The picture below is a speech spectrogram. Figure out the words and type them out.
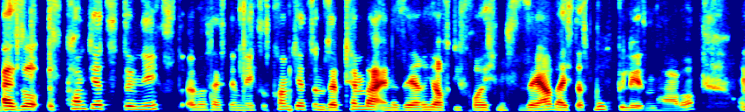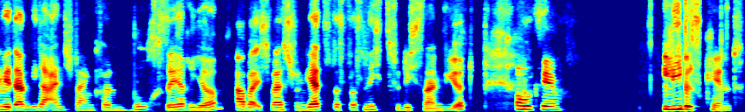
Also es kommt jetzt demnächst, äh, was heißt demnächst, es kommt jetzt im September eine Serie, auf die freue ich mich sehr, weil ich das Buch gelesen habe und wir dann wieder einsteigen können, Buchserie. Aber ich weiß schon jetzt, dass das nichts für dich sein wird. Okay. Liebeskind.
